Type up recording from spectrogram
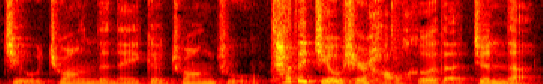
酒庄的那个庄主，他的酒是好喝的，真的。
